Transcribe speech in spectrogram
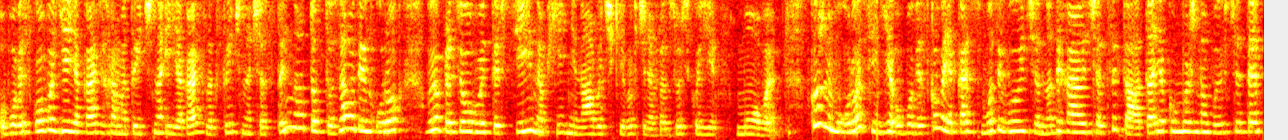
Обов'язково є якась граматична і якась лексична частина. Тобто за один урок ви опрацьовуєте всі необхідні навички вивчення французької мови. В кожному уроці є обов'язково якась мотивуюча, надихаюча цитата, яку можна вивчити.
